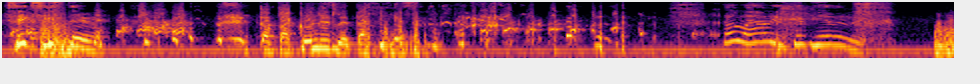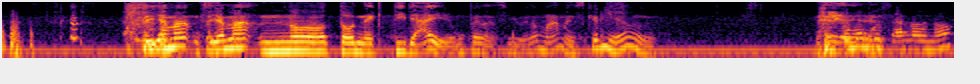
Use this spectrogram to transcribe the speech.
Sí existe, güey. tapaculis letales. No mames, qué miedo, güey. Se llama, se llama Notonectidae, un pedacito, güey. No mames, qué miedo, güey. Es como un gusano, ¿no?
